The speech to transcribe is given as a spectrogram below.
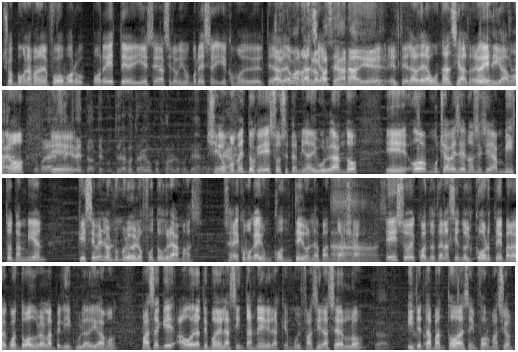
yo pongo las manos en el fuego por, por este y ese hace lo mismo por ese y es como el telar de la tomá, no se lo abundancia. pases a nadie, ¿eh? el, el telar de la abundancia al revés, digamos, Claro. ¿no? Como la del Eh, secreto. Te, te voy a contar algo, por favor, no lo cuentes a nadie. Llega un momento que eso se termina divulgando. eh, o muchas veces, no sé si han visto también, que se ven los números de los fotogramas. O sea, es como que hay un conteo en la pantalla. Ah, sí. Eso es cuando están haciendo el corte para ver cuánto va a durar la película, digamos. Pasa que ahora te ponen las cintas negras, que es muy fácil hacerlo, Claro. y te está. tapan toda esa información.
